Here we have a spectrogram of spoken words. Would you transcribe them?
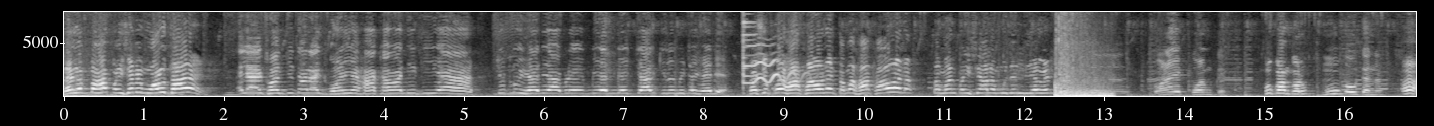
લઈ લે મહા પૈસા બી મોડું થાય. એટલે શાંતિ તો રાજ ભણી હા ખાવા દે કે યાર. કેટલું હેડે આપણે બે બે ચાર કિલોમીટર હેડે. કશું કોઈ હા ખાવો ને તમારે હા ખાવો ને તો મને પૈસા આલે મુજે લઈ આવે ભણા એક કોમ કર. હું કામ કરું? હું કહું તને. હા.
